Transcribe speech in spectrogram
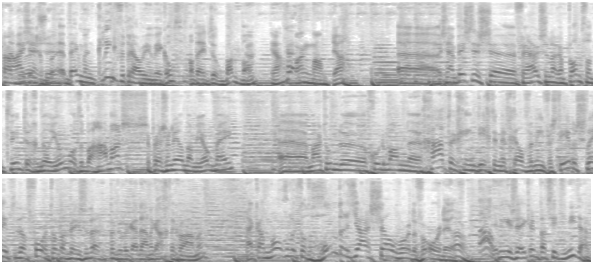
nou, hij zegt, Frauduleuze- eh, Bankman klinkt vertrouwen inwikkeld. Want hij is natuurlijk bankman. Ja, bankman. Ja. Eh, zijn business eh verhuisde naar een pand van 20 miljoen op de Bahamas. Zijn personeel nam hij ook mee. Maar toen de goede man gaten ging dichten met geld van investeerders... sleepte dat voort totdat mensen daar natuurlijk uiteindelijk achter kwamen. Hij kan mogelijk tot 100 jaar cel worden veroordeeld. Oh. Weet je zeker? Dat zit hij niet uit.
